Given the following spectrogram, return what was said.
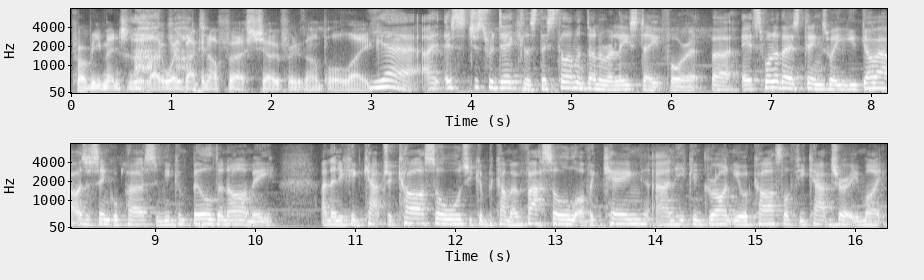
probably mentioned it like way God. back in our first show, for example. Like, Yeah, I, it's just ridiculous. They still haven't done a release date for it, but it's one of those things where you go out as a single person, you can build an army, and then you can capture castles. You can become a vassal of a king, and he can grant you a castle if you capture it. He might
